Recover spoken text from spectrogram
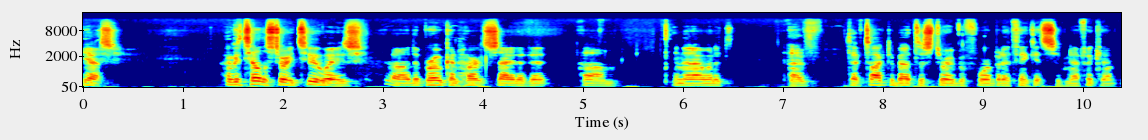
Yes. I'm going to tell the story two ways uh, the broken heart side of it. Um, and then I want to, I've, I've talked about this story before, but I think it's significant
